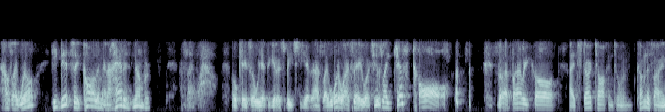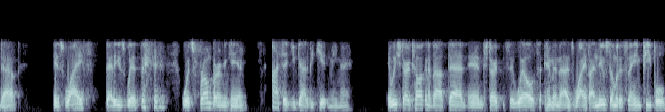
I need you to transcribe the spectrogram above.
I was like, well, he did say call him, and I had his number. I was like, wow. Okay, so we had to get our speech together. I was like, what do I say? Well, she was like, just call. so I finally called. I'd start talking to him. Come to find out, his wife that he's with was from Birmingham. I said, you got to be kidding me, man. And we started talking about that and started to say, well, him and his wife, I knew some of the same people.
